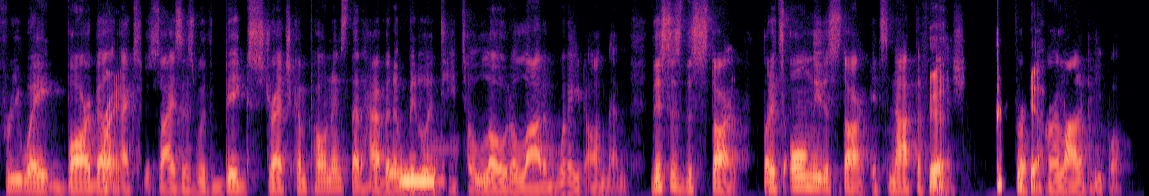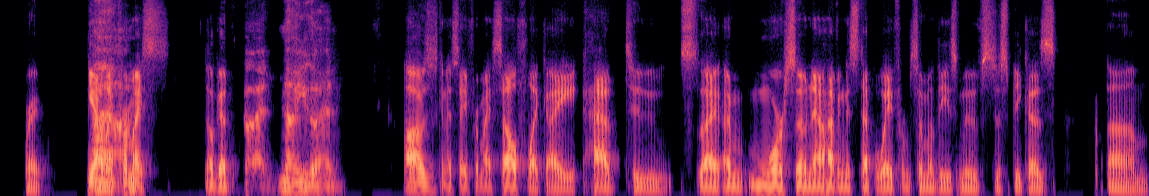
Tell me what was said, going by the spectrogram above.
free weight barbell Right. exercises with big stretch components that have an ability to load a lot of weight on them. This is the start, but it's only the start. It's not the Yeah. finish for, Yeah. for a lot of people. Right. Yeah like for Um, my oh good Go ahead. No, you go ahead. oh i was just going to say for myself like i have to I'm more so now having to step away from some of these moves just because um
